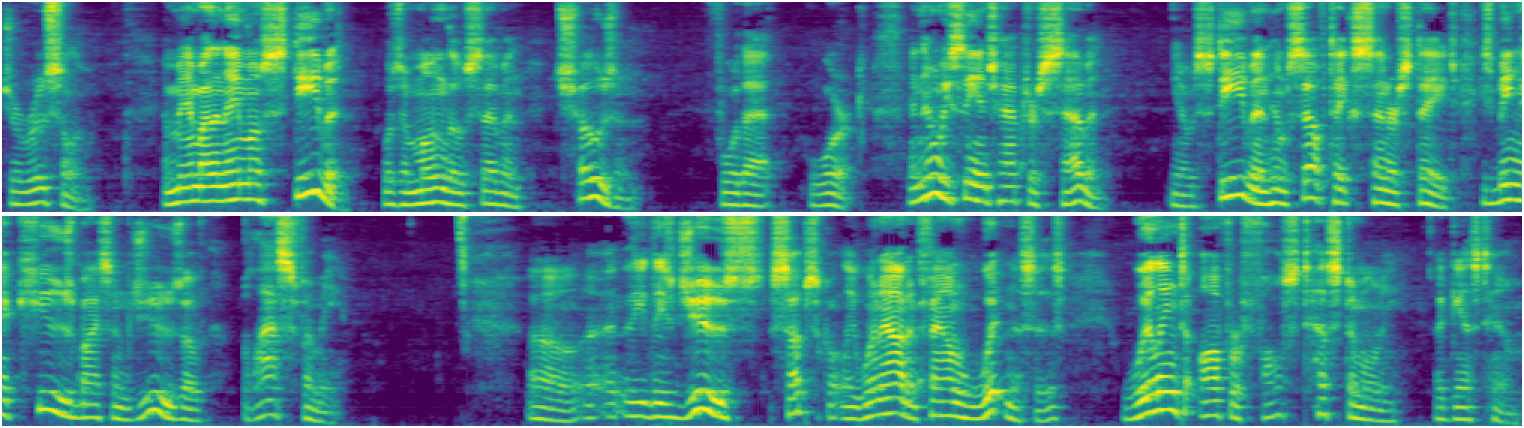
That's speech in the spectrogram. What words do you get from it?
Jerusalem. A man by the name of Stephen was among those seven chosen for that work. And then we see in chapter 7 you know, Stephen himself takes center stage. He's being accused by some Jews of blasphemy. Uh, these Jews subsequently went out and found witnesses willing to offer false testimony against him.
